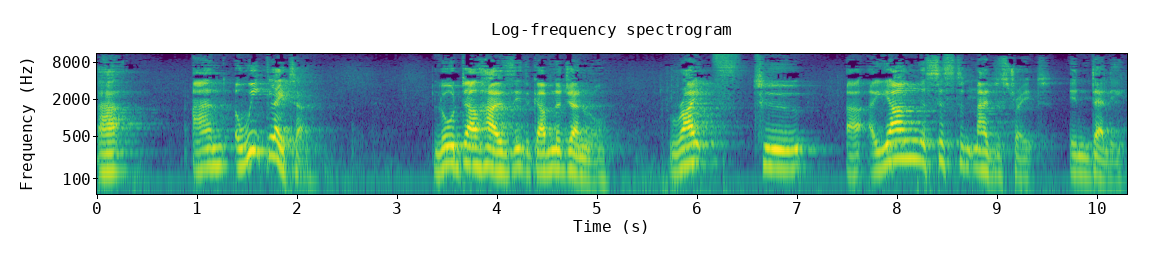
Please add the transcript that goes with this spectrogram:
Uh, and a week later, Lord Dalhousie, the Governor General, writes to uh, a young assistant magistrate in Delhi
